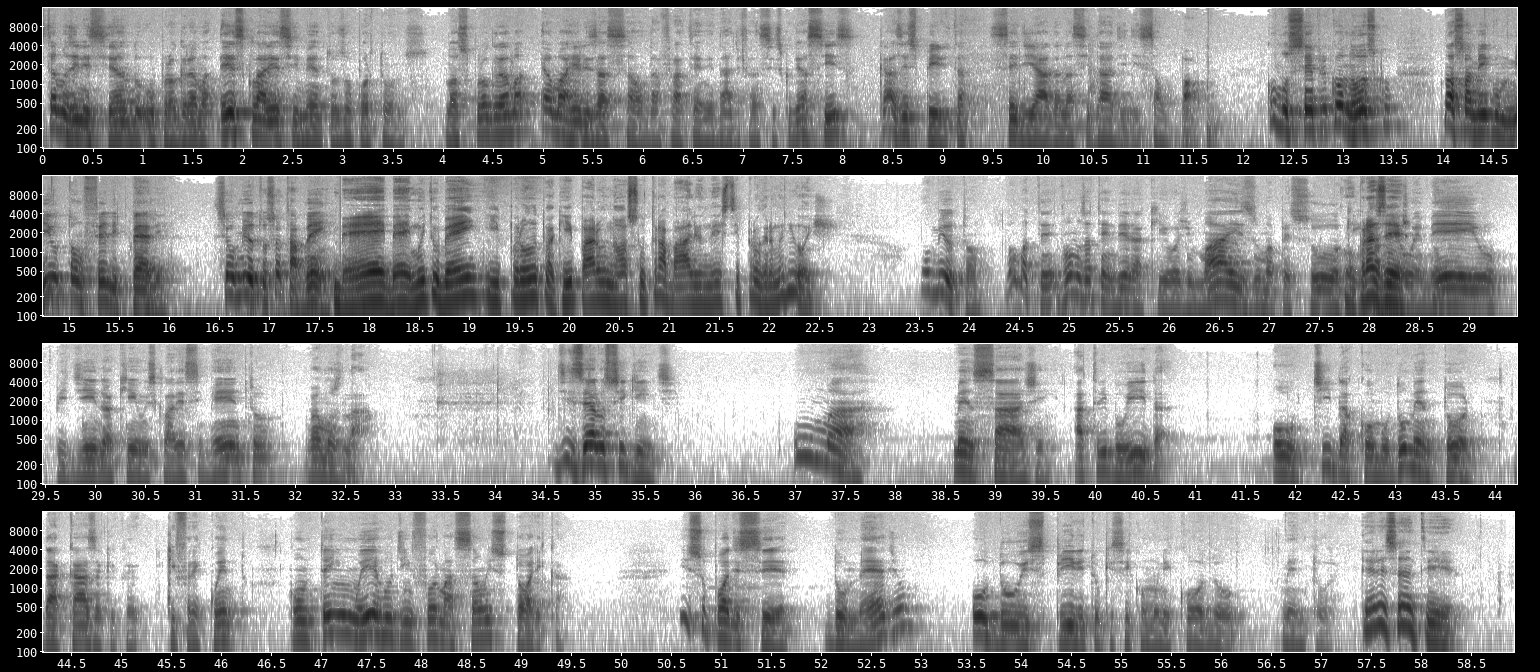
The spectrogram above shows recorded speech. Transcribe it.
Estamos iniciando o programa Esclarecimentos Oportunos. Nosso programa é uma realização da Fraternidade Francisco de Assis, Casa Espírita, sediada na cidade de São Paulo. Como sempre conosco, nosso amigo Milton Felipelli. Seu Milton, o senhor está bem? Bem, bem, muito bem e pronto aqui para o nosso trabalho neste programa de hoje. Ô Milton, vamos atender aqui hoje mais uma pessoa que prazer. um e-mail pedindo aqui um esclarecimento. Vamos lá. Diz ela o seguinte: uma mensagem atribuída ou tida como do mentor da casa que, que frequento contém um erro de informação histórica. Isso pode ser do médium ou do espírito que se comunicou do mentor? Interessante.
